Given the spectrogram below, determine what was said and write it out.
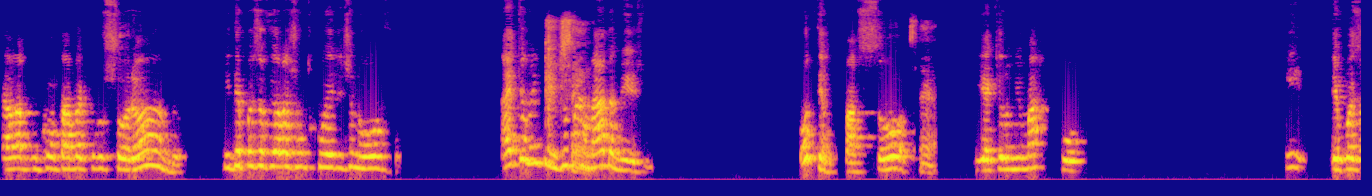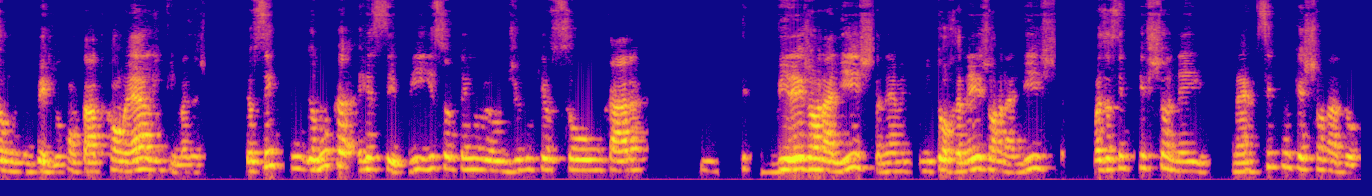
ela me contava aquilo chorando, e depois eu vi ela junto com ele de novo. Aí que eu não entendi Sim. mais nada mesmo. O tempo passou é. e aquilo me marcou. E depois eu perdi o contato com ela, enfim, mas eu sempre, eu nunca recebi isso. Eu tenho, eu digo que eu sou um cara que virei jornalista, né? Me, me tornei jornalista, mas eu sempre questionei, né? Sempre um questionador.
